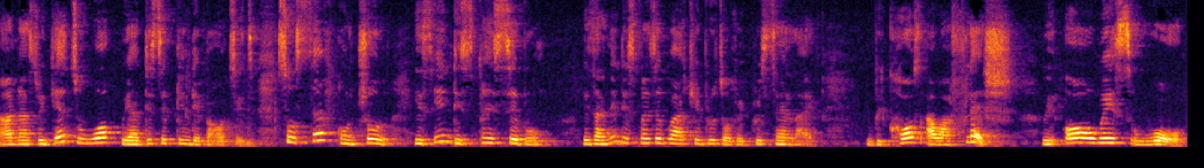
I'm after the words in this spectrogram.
And as we get to work we are disciplined about it. So self-control is indispensable. Is an indispensable attribute of a christian life. Because our flesh we always war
